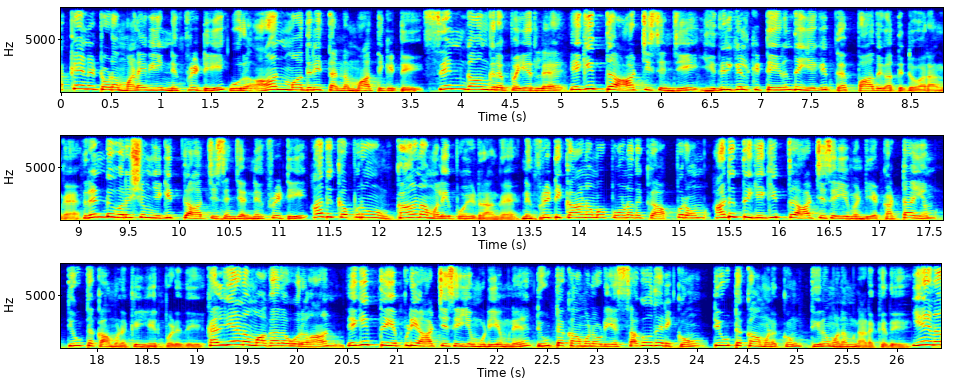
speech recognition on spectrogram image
அக்கைனட்டோட மனைவி நெஃப்ரிட்டி ஒரு ஆண் மாதிரி தன்னை மாத்திக்கிட்டு சென்காங்கிற பெயர்ல எகிப்த ஆட்சி செஞ்சு எதிரிகள் கிட்ட இருந்து எகிப்த பாதுகாத்துட்டு வராங்க. ரெண்டு வருஷம் எகிப்து ஆட்சி செஞ்ச நெஃப்ரிட்டி அதுக்கப்புறம் காணாமலே போயிடுறாங்க. நெஃப்ரிட்டி காணாம போனதுக்கு அப்புறம் அடுத்து எகிப்து ஆட்சி செய்ய வேண்டிய கட்டாயம் டியூட்டகாமனுக்கு ஏற்படுது. கல்யாணம் ஆகாத ஒரு ஆண் எகிப்தை எப்படி ஆட்சி செய்ய முடியும்னு டியூட்டகாமனுடைய சகோதரிக்கும் டியூட்டகாமனுக்கும் திருமணம் நடக்குது. ஏன்னா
